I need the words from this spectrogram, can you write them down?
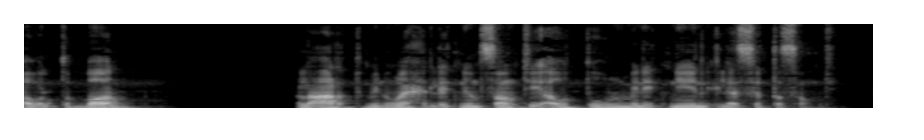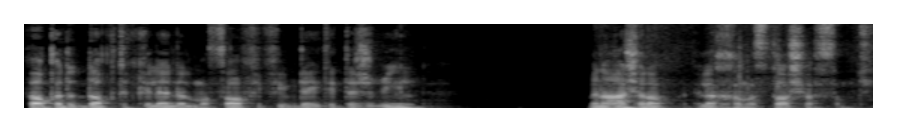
أو القضبان العرض من واحد لاتنين سنتي أو الطول من اتنين إلى ستة سنتي. فاقد الضغط خلال المصافي في بداية التشغيل من عشرة إلى خمستاشر سنتي.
